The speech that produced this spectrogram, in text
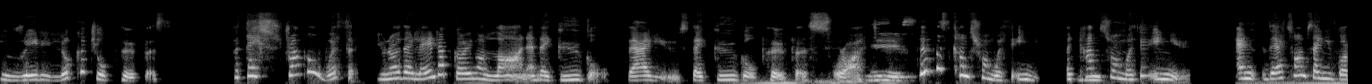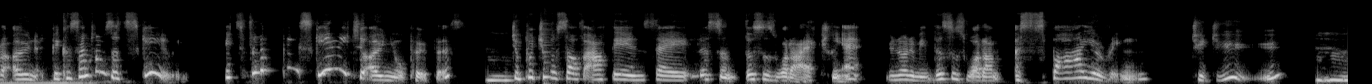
to really look at your purpose but they struggle with it. You know, they end up going online and they Google values, they Google purpose, right? Yes. Purpose comes from within you. It mm comes from within you. And that's why I'm saying you've got to own it because sometimes it's scary. It's flipping scary to own your purpose, mm. to put yourself out there and say, listen, this is what I actually am. You know what I mean? This is what I'm aspiring to do mm-hmm.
